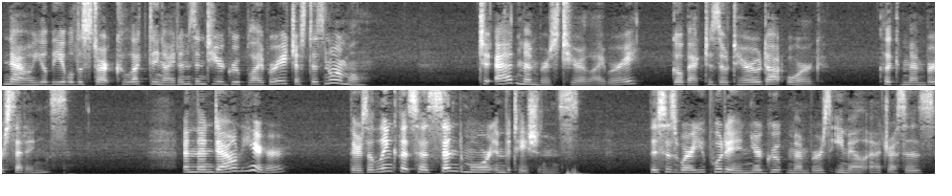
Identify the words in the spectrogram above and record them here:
Now you'll be able to start collecting items into your group library just as normal. To add members to your library, go back to zotero.org, click Member Settings, and then down here there's a link that says Send More Invitations. This is where you put in your group members' email addresses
